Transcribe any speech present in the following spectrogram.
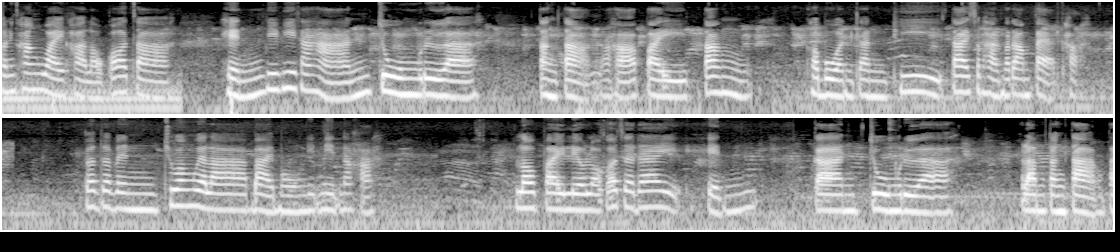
ค่อนข้างไวค่ะ เราก็จะเห็นพี่ๆทหารจูงเรือต่างๆนะคะ ไปตั้งขบวนกันที่ใต้สะพานพระราม 8 ค่ะ ก็จะเป็นช่วงเวลาบ่ายโมงนิดๆนะคะ เราไปเร็วเราก็จะได้เห็น การจูงเรือลำต่างๆ ไป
